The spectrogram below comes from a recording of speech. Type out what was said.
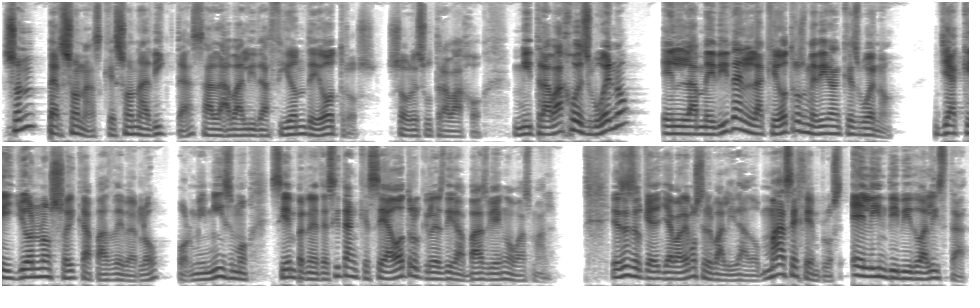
Son personas que son adictas a la validación de otros sobre su trabajo. Mi trabajo es bueno en la medida en la que otros me digan que es bueno ya que yo no soy capaz de verlo por mí mismo. Siempre necesitan que sea otro el que les diga vas bien o vas mal. Ese es el que llamaremos el validado. Más ejemplos. El individualista.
